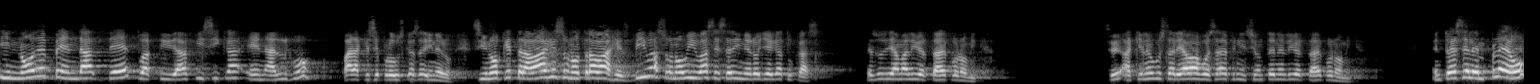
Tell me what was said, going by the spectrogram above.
y no dependa de tu actividad física en algo para que se produzca ese dinero, sino que trabajes o no trabajes, vivas o no vivas, ese dinero llegue a tu casa. Eso se llama libertad económica. ¿A quién le gustaría bajo esa definición tener libertad económica? Entonces el empleo,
